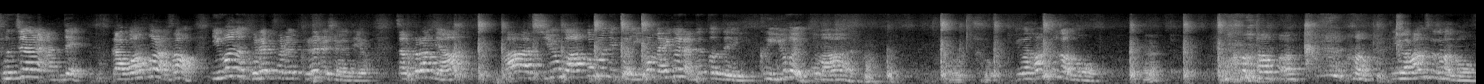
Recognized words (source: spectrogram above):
존재하면 안 돼. 라고 한 거라서 이거는 그래프를 그려주셔야 돼요. 자, 그러면, 아, 지우가 아까 보니까 이거만 해결이 안 됐던데 그 이유가 있구만. 그렇죠. 이건 함수잖아. 네? 이거 함수잖아.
